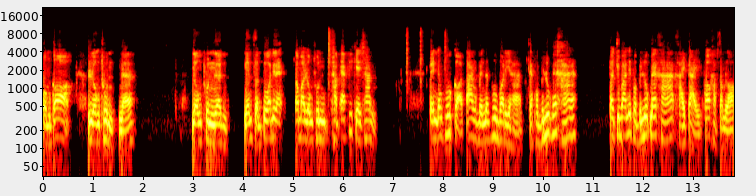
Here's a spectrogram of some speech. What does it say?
ผมก็ลงทุนนะ ลงทุนเงิน เงินส่วนตัวนี่แหละเอามาลงทุนทำแอปพลิเคชัน เป็นทั้งผู้ก่อตั้งเป็นทั้งผู้บริหาร แต่ผมเป็นลูกแม่ค้านะ ปัจจุบันนี้ผมเป็นลูกแม่ค้า ขายไก่พ่อขับสำล้อ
